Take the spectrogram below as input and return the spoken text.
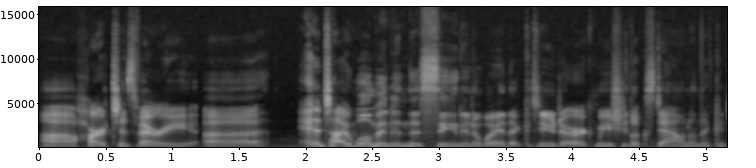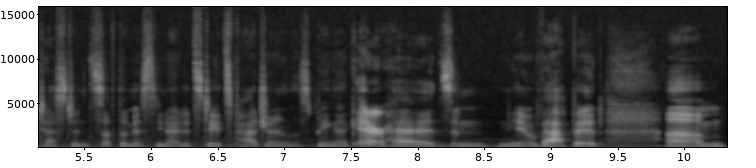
Uh, Hart is very uh, anti woman in this scene in a way that continued to irk me. She looks down on the contestants of the Miss United States pageant as being like airheads and, you know, vapid. Um,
